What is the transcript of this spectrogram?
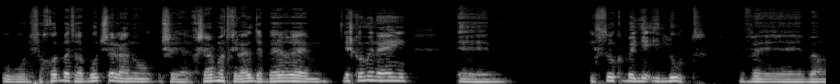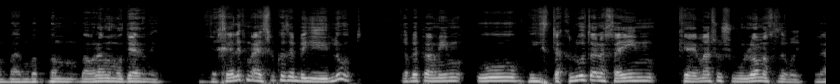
הוא לפחות בתרבות שלנו, שעכשיו מתחילה לדבר, אה, יש כל מיני אה, עיסוק ביעילות, ובעולם המודרני. וחלק מהעיסוק הזה ביעילות, הרבה פעמים הוא הסתכלות על החיים כמשהו שהוא לא מחזורי, אלא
